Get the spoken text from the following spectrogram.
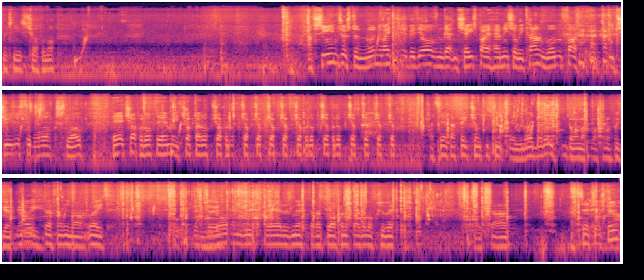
which needs chopping up. I've seen Justin run, you might see a video of him getting chased by Henry, so he can run fast, but he, he chooses to walk slow. Here, chop it up there, mate, chop that up, chop it up, chop, chop, chop, chop, chop it up, chop it up, chop, chop, chop, chop. That's it, that big chunky piece, there you go, buddy. Don't want that blocking up again, do No, we? definitely not, right. There's there. all them roots there, isn't it? That are blocking it by the looks of it. Right, Sam. That's it, Justin.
